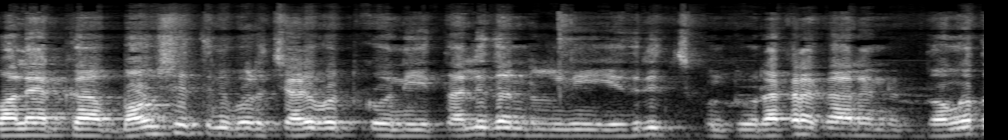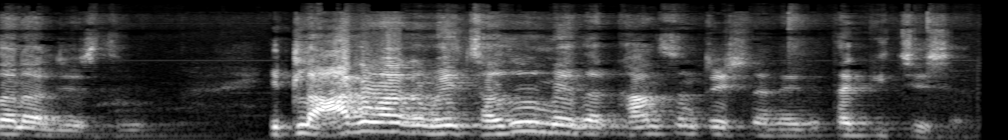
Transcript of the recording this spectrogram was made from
వాళ్ళ యొక్క భవిష్యత్తుని కూడా చెడగొట్టుకొని తల్లిదండ్రుల్ని ఎదిరించుకుంటూ రకరకాలైన దొంగతనాలు చేస్తూ ఇట్లా ఆగమాగమై చదువు మీద కాన్సన్ట్రేషన్ అనేది తగ్గించేశారు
